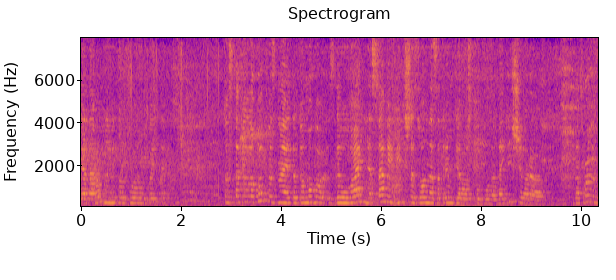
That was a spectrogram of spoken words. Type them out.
і анаробну мікрофлору вбити. То стафілокок, ви знаєте, до мого здивування найбільша зона затримки росту була, найбільший орал. Напротив,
